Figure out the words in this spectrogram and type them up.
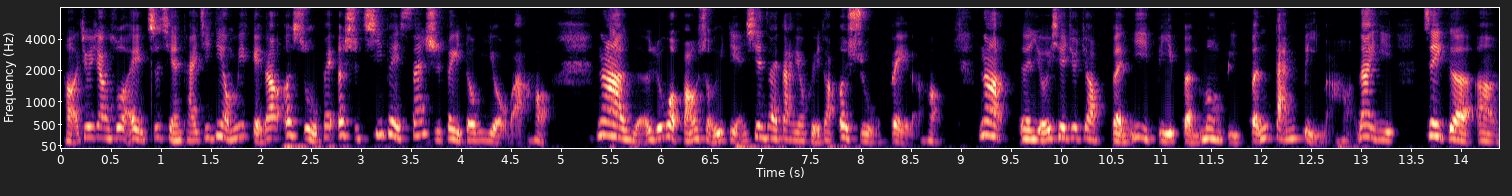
好，就像说，哎，之前台积电我们也给到二十五倍、二十七倍、三十倍都有吧，哈。那如果保守一点，现在大约回到二十五倍了，哈。那呃，有一些就叫本意比、本梦比、本胆比嘛，哈。那以这个嗯，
